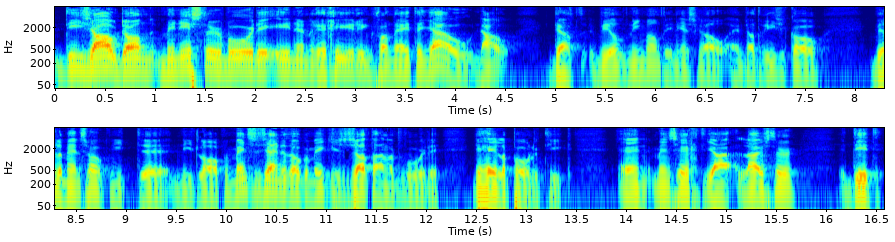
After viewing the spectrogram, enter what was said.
die zou dan minister worden in een regering van Netanyahu. Nou, dat wil niemand in Israël. En dat risico willen mensen ook niet, eh, niet lopen. Mensen zijn het ook een beetje zat aan het worden, de hele politiek. En men zegt, ja, luister, dit,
